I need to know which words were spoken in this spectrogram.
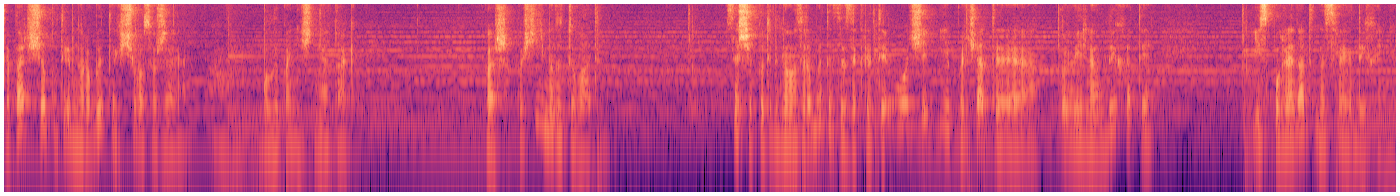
Тепер що потрібно робити, якщо у вас вже були панічні атаки? Перше, почніть медитувати. Все, що потрібно вам зробити, це закрити очі і почати повільно дихати і споглядати на своє дихання,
